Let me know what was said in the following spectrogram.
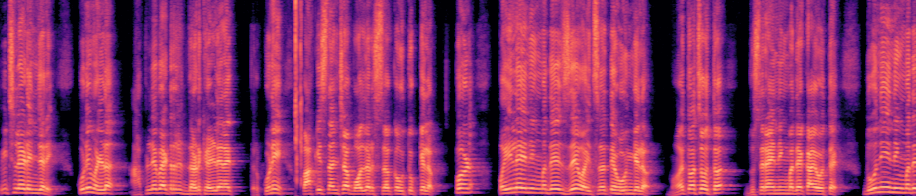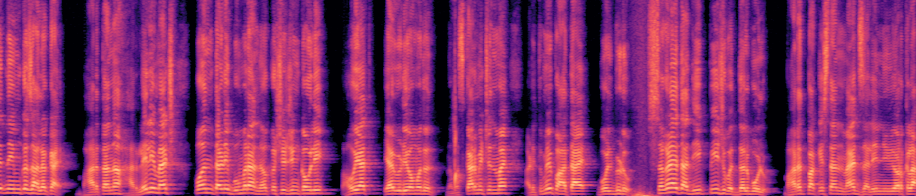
पिचले डेंजरी डेंजर आहे कुणी म्हणलं आपले बॅटर धड खेळले नाहीत. तर कुणी पाकिस्तानच्या बॉलर्सचं कौतुक केलं. पण पहिल्या इनिंगमध्ये जे व्हायचं ते होऊन गेलं. महत्वाचं होतं दुसऱ्या इनिंगमध्ये काय होतंय. दोन्ही इनिंगमध्ये नेमकं झालं काय? भारतानं हारलेली मॅच पंत आणि बुमरानं कशी जिंकवली? पाहूयात या व्हिडिओमधून. नमस्कार मी चिन्मय आणि तुम्ही पाहताय बोल भिडू सगळ्यात आधी पीच बद्दल बोलू. भारत पाकिस्तान मॅच झाली न्यूयॉर्कला.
